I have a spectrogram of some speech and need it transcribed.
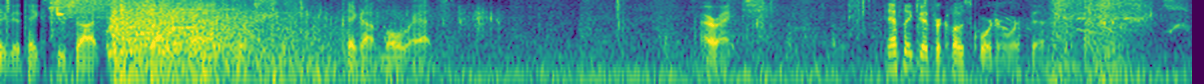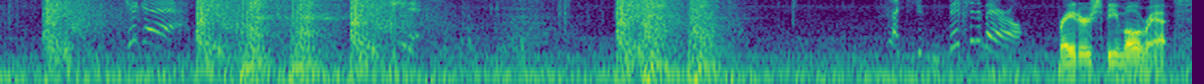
It that takes two shots shot glass to take out mole rats. All right. Definitely good for close quarter work, though. Raiders v. Mole Rats.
